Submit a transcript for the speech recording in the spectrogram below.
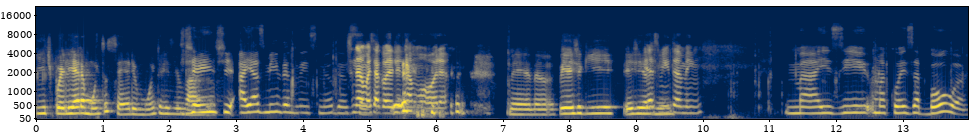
E, tipo, ele era muito sério, muito reservado. Gente, a Yasmin vendo isso, meu Deus. Não, mas agora ele namora. Não. Beijo, Gui. Beijo, Yasmin Yasmin. também. Mas e uma coisa boa,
